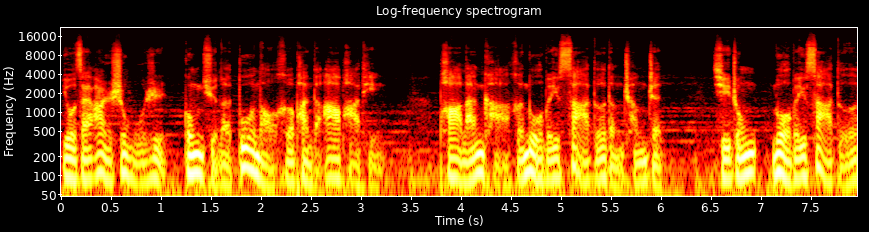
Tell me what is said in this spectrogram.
又在二十五日攻取了多瑙河畔的阿帕廷、帕兰卡和诺维萨德等城镇，其中诺维萨德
